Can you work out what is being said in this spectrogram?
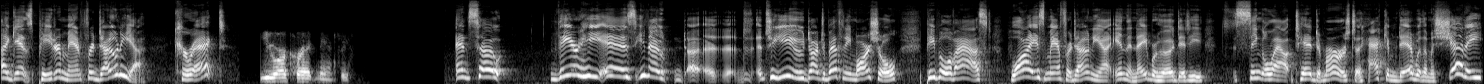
against Peter Manfredonia, correct? You are correct, Nancy. And so there he is, you know, uh, to you, Dr. Bethany Marshall, people have asked, why is Manfredonia in the neighborhood? Did he single out Ted Demers to hack him dead with a machete?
